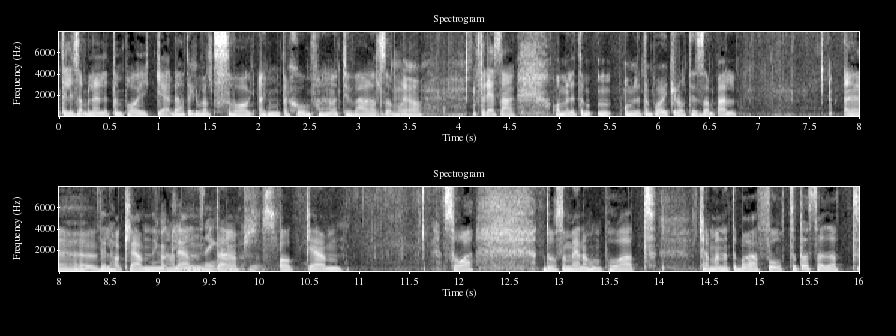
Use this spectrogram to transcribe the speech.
till exempel en liten pojke. Det här tycker jag var lite svag argumentation från henne tyvärr. Alltså. Ja. För det är så här, om en liten, om en liten pojke då till exempel eh, vill ha klänning är liten. Ja, och, eh, så, då så menar hon på att kan man inte bara fortsätta säga att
